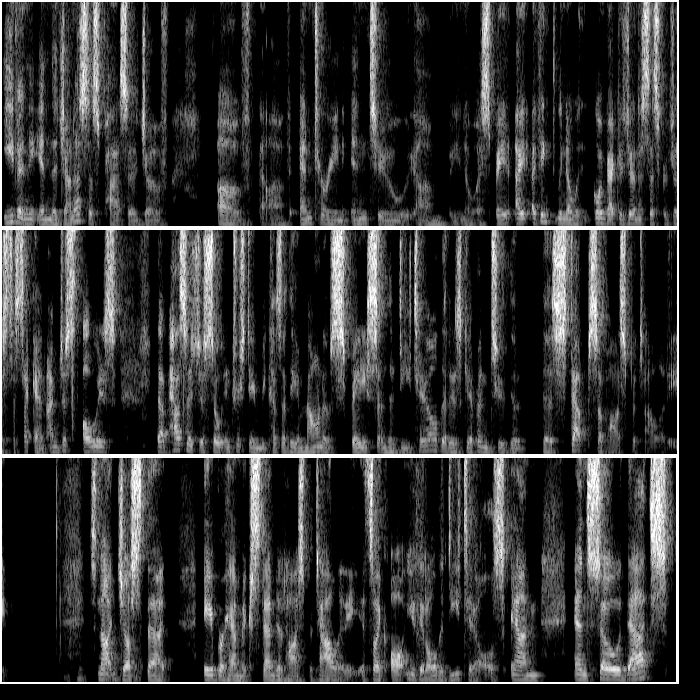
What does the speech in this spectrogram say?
even in the Genesis passage of of of entering into um, you know a space. I, I think you know going back to Genesis for just a second. I'm just always that passage is so interesting because of the amount of space and the detail that is given to the the steps of hospitality. It's not just that Abraham extended hospitality. It's like all you get all the details. And and so that's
